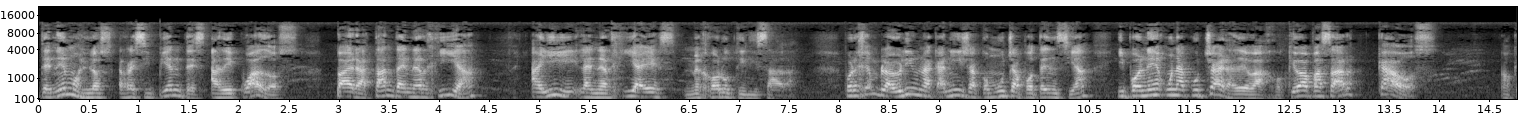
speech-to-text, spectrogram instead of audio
tenemos los recipientes adecuados para tanta energía, ahí la energía es mejor utilizada. Por ejemplo, abrir una canilla con mucha potencia y poner una cuchara debajo. ¿Qué va a pasar? Caos. ¿Ok?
